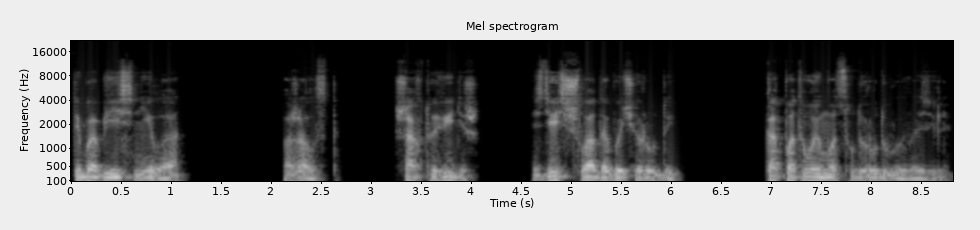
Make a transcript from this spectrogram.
«Ты бы объяснил, а?» «Пожалуйста. Шахту видишь? Здесь шла добыча руды. Как, по-твоему, отсюда руду вывозили?»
